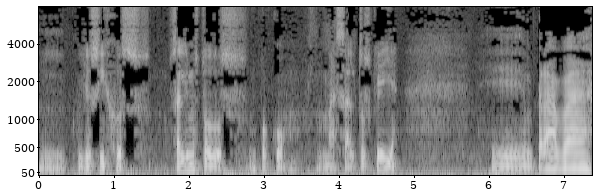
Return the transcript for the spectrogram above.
y cuyos hijos salimos todos un poco más altos que ella. brava,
